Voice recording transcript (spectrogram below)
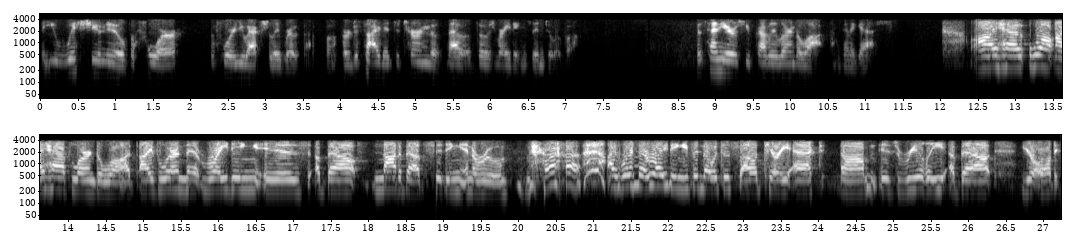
that you wish you knew before before you actually wrote that book or decided to turn the, that, those writings into a book? For 10 years you probably learned a lot, I'm going to guess. I have well, I have learned a lot. I've learned that writing is about not about sitting in a room. I've learned that writing, even though it's a solitary act, um, is really about your audi-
